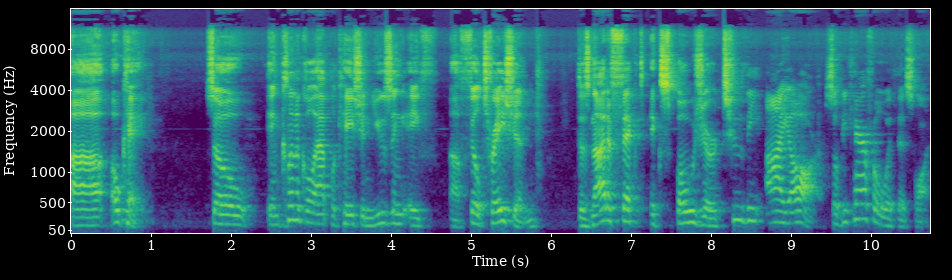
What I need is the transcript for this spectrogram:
Uh, okay, so in clinical application, using a, a filtration does not affect exposure to the IR. So be careful with this one,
